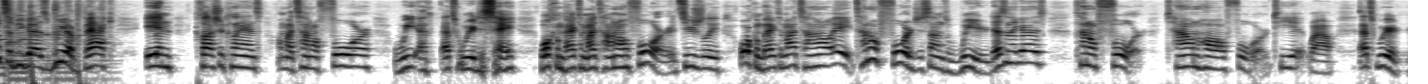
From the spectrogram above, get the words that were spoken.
What's up, you guys? We are back in Clash of Clans on my Town Hall 4. We uh, That's weird to say. Welcome back to my Town Hall 4. It's usually, welcome back to my Town Hall 8. Town Hall 4 just sounds weird, doesn't it, guys? Town Hall 4. Town Hall 4. T wow, that's weird.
